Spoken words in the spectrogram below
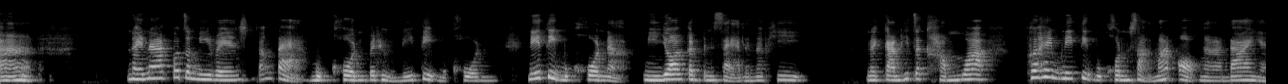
อ่า ในหน้าก็จะมีเรนจ์ตั้งแต่บุคคลไปถึงนิติบุคคล นิติบุคคลอะ มียอดกันเป็นแสนเลยนะพี่ ในการที่จะค้ำว่าเพื่อให้นิติบุคคลสามารถออกงานได้ไง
